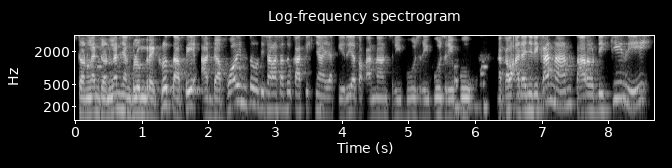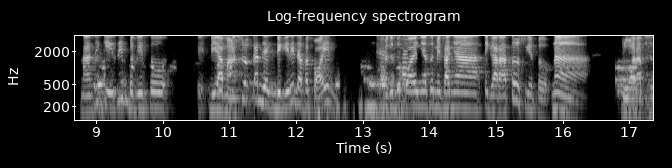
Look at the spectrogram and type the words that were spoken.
downline-downline yang belum rekrut tapi ada poin tuh di salah satu kakinya ya kiri atau kanan seribu seribu seribu. Nah kalau adanya di kanan taruh di kiri nanti kiri begitu dia masuk kan yang di kiri dapat poin. Begitu poinnya tuh misalnya 300 gitu. Nah 260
